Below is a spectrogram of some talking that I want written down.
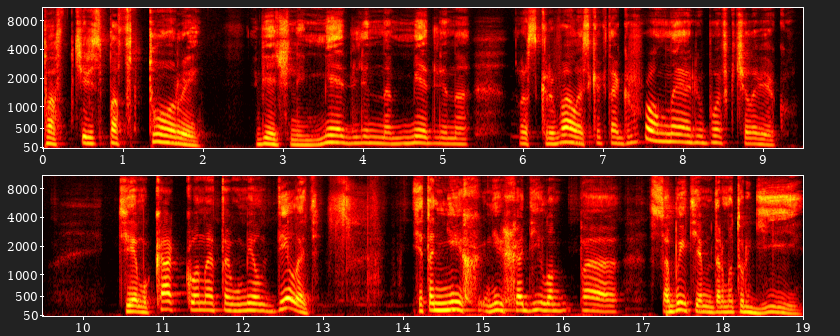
пов- через повторы вечные, медленно, медленно раскрывалась как-то огромная любовь к человеку. Тему, как он это умел делать, это не, не ходил он по событиям драматургии,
